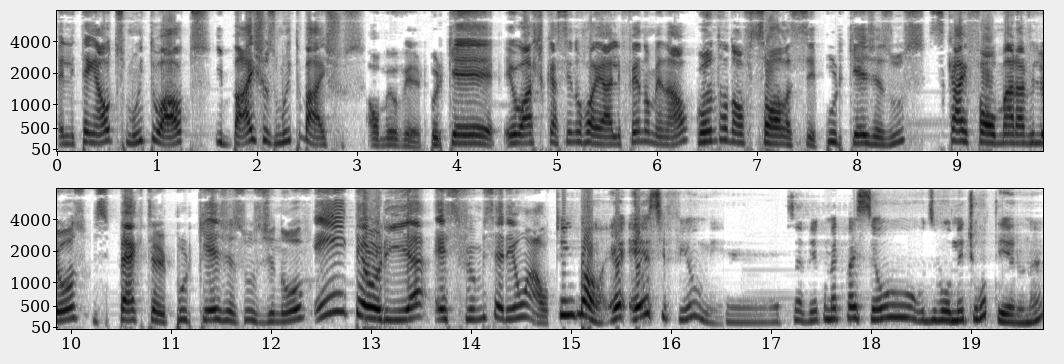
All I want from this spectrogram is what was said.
ele tem altos muito altos e baixos muito baixos, ao meu ver. Porque eu acho Cassino Royale fenomenal. Quantum of Solace, por que Jesus? Skyfall maravilhoso. Spectre, por que Jesus de novo? Em teoria, esse filme seria um alto. Sim, bom, esse filme, é, Precisa ver como é que vai ser o, o desenvolvimento de roteiro, né?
